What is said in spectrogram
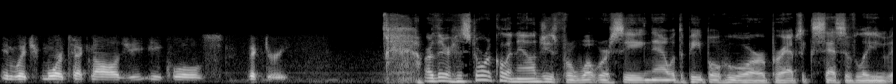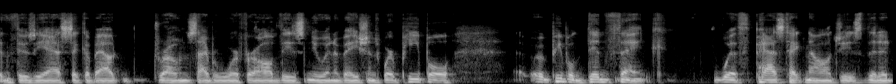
in which more technology equals victory. Are there historical analogies for what we're seeing now with the people who are perhaps excessively enthusiastic about drones, cyber warfare, all of these new innovations, where people uh, people did think with past technologies that it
